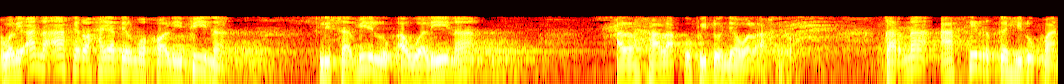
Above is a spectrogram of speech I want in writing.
wali anna akhir hayatil mukhalifina lisabil awalina al halaku dunya wal akhirah. Karena akhir kehidupan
